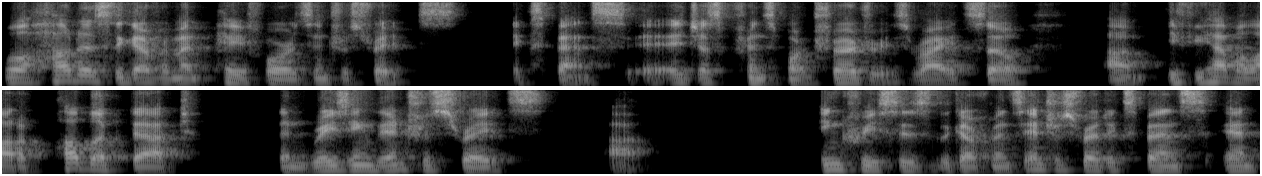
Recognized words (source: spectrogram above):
well, how does the government pay for its interest rates? Expense. It just prints more treasuries, right? So um, if you have a lot of public debt, then raising the interest rates uh, increases the government's interest rate expense and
